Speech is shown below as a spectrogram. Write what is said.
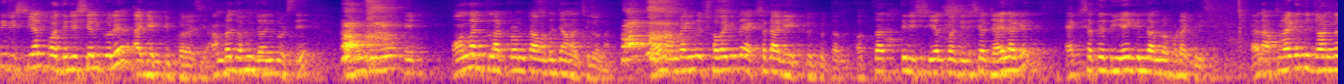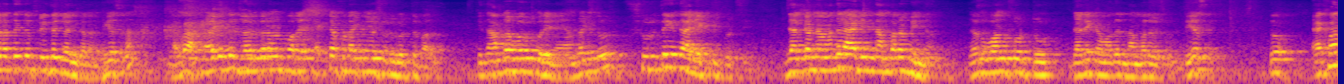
তিরিশ রিয়াল পঁয়ত্রিশ রিয়াল করে আইডি অ্যাক্টিভ করেছি আমরা যখন জয়েন করছি, তখন কিন্তু এই অনলাইন প্ল্যাটফর্মটা আমাদের জানা ছিল না। তখন আমরা কিন্তু সবাই কিন্তু একসাথে আগে অ্যাক্টিভ করতাম। অর্থাৎ তিরিশ রিয়াল পঁয়ত্রিশ রিয়াল যাই লাগে, একসাথে দিয়ে কিন্তু আমরা প্রোডাক্ট নিয়েছি। এখন আপনারা কিন্তু জয়েন করাতে কিন্তু ফ্রিতে জয়েন করেন, ঠিক আছে না? এখন আপনারা কিন্তু জয়েন করানোর পরে একটা প্রোডাক্ট নিয়ে শুরু করতে পারেন কিন্তু আমরা ভুল করি নাই, আমরা কিন্তু শুরুতে কিন্তু আইডি অ্যাক্টিভ করছি। যার কারণে আমাদের আইডির নাম্বারও ভিন্ন। যেমন ওয়ান ফোর টু ডাইরেক্ট আমাদের নাম্বার হয়েছিল ঠিক আছে? তো এখন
